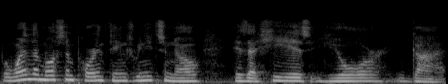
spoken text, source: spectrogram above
but one of the most important things we need to know is that He is your God.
